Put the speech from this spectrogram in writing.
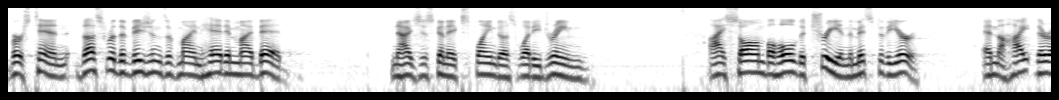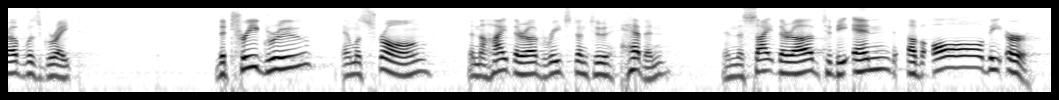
Verse 10 Thus were the visions of mine head in my bed. Now he's just going to explain to us what he dreamed. I saw and behold a tree in the midst of the earth, and the height thereof was great. The tree grew and was strong, and the height thereof reached unto heaven, and the sight thereof to the end of all the earth.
